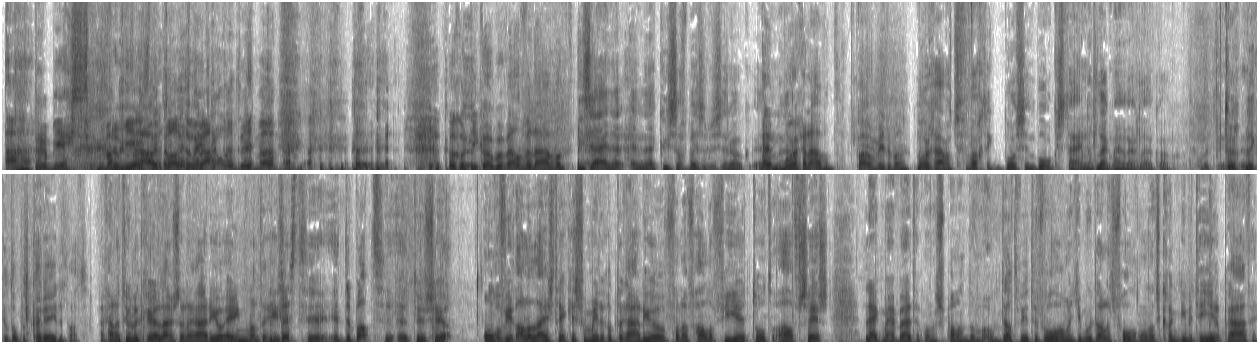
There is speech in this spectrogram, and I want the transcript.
Ah, een beetje onzin, man. Maar goed, die komen wel vanavond. Die zijn er en uh, Christophe Bessem is er ook. En, eh, morgenavond, Paul Witteman? morgenavond verwacht ik Bos en Bolkestein. Dat lijkt me heel erg leuk ook. Terugblikkend op het Carré-debat. We gaan natuurlijk eh, luisteren naar Radio 1, want er is het, eh, het debat eh, tussen ongeveer alle lijsttrekkers vanmiddag op de radio. Vanaf half vier tot half zes. Lijkt mij buitengewoon spannend om ook dat weer te volgen. Want je moet alles volgen, anders kan ik niet met de heren praten.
